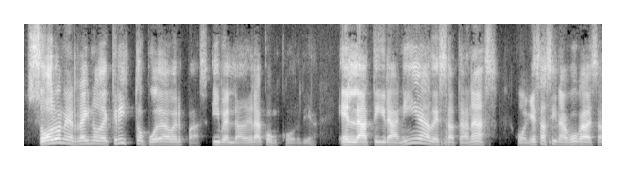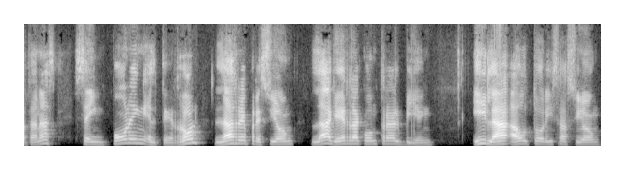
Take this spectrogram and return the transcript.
Solo en el reino de Cristo puede haber paz y verdadera concordia En la tiranía de Satanás o en esa sinagoga de Satanás se imponen el terror, la represión, la guerra contra el bien y la autorización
